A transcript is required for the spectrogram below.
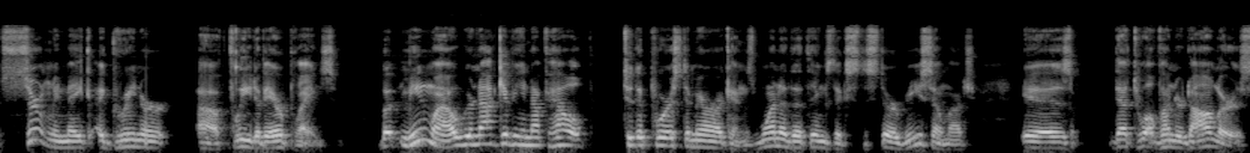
certainly make a greener uh, fleet of airplanes. But meanwhile, we're not giving enough help to the poorest Americans. One of the things that disturbed me so much is that $1,200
